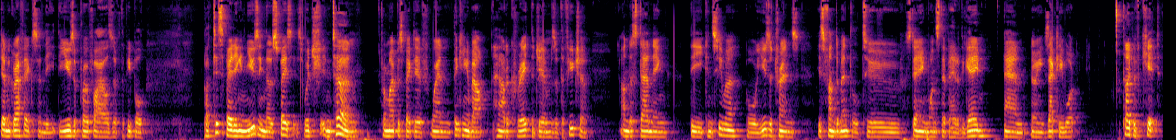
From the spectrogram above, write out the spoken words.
demographics and the, the user profiles of the people participating in using those spaces, which in turn, from my perspective, when thinking about how to create the gyms of the future, understanding the consumer or user trends is fundamental to staying one step ahead of the game and knowing exactly what type of kit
